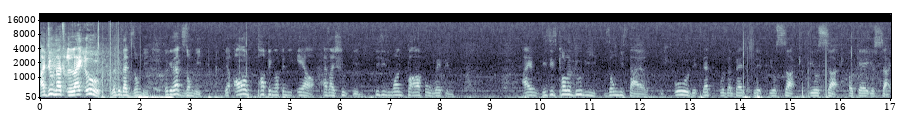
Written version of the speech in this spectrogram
I do not like ooh! Look at that zombie. Look at that zombie. They're all popping up in the air as I shoot them. This is one powerful weapon. I am this is Call of Duty zombie style. Ooh, th- that was a bad flip. You suck. You suck. Okay, you suck.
